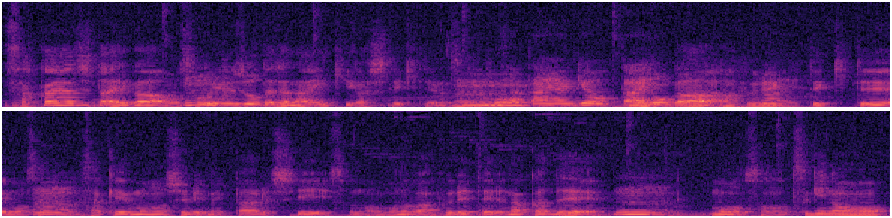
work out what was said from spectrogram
酒屋自体がもうそういう状態じゃない気がしてきてるんですけどうん。も、酒屋業界。物が溢れてきて、もうさうん。酒も種類もいっぱいあるしその物が溢れてる中でうん。もうその次の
